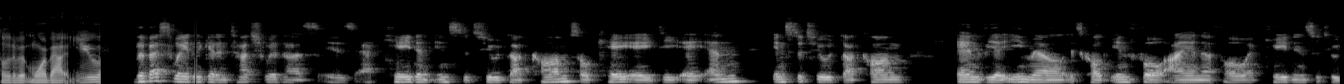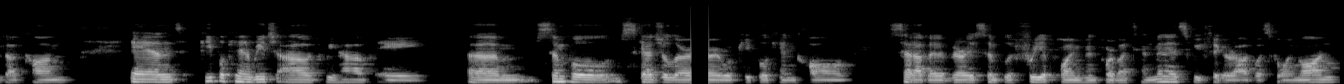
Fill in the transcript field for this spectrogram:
a little bit more about you? The best way to get in touch with us is at kadaninstitute.com. So K A D A N institute.com. And via email, it's called info, I-N-F-O, at kadaninstitute.com. And people can reach out. We have a um, simple scheduler where people can call set up a very simple free appointment for about 10 minutes. We figure out what's going on.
